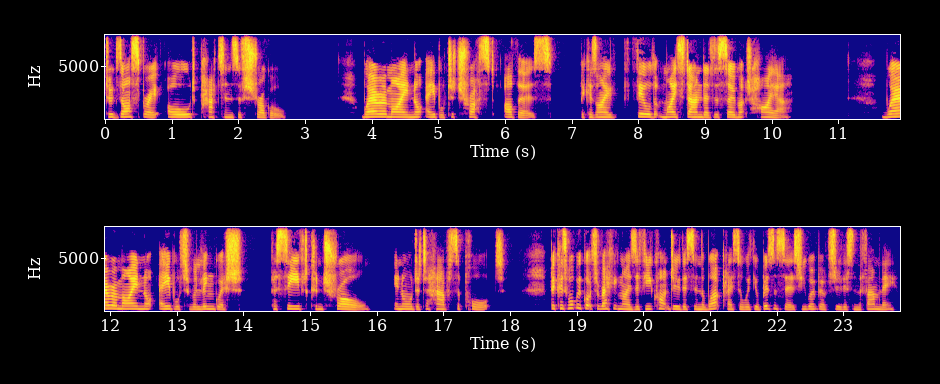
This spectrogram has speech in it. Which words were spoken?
to exasperate old patterns of struggle? Where am I not able to trust others because I feel that my standards are so much higher? Where am I not able to relinquish perceived control in order to have support? Because what we've got to recognize if you can't do this in the workplace or with your businesses, you won't be able to do this in the family.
